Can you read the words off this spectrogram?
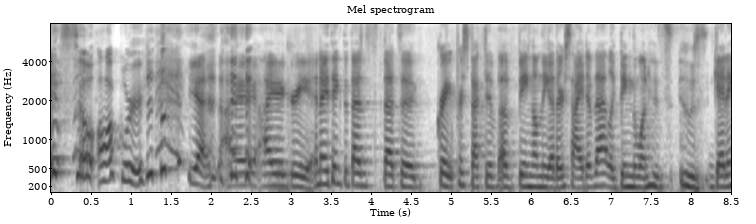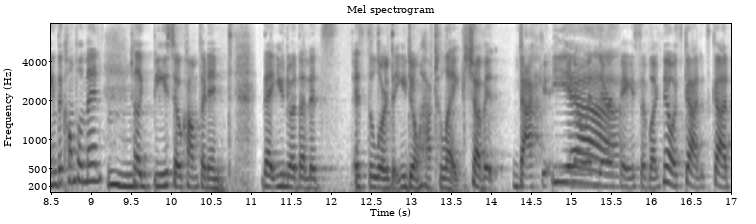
It's so awkward. yes, I, I agree, and I think that that's that's a great perspective of being on the other side of that, like being the one who's who's getting the compliment Mm-hmm. to like be so confident that you know that it's it's the Lord that you don't have to like shove it back, you know, in their face of like, no, it's God, it's God.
